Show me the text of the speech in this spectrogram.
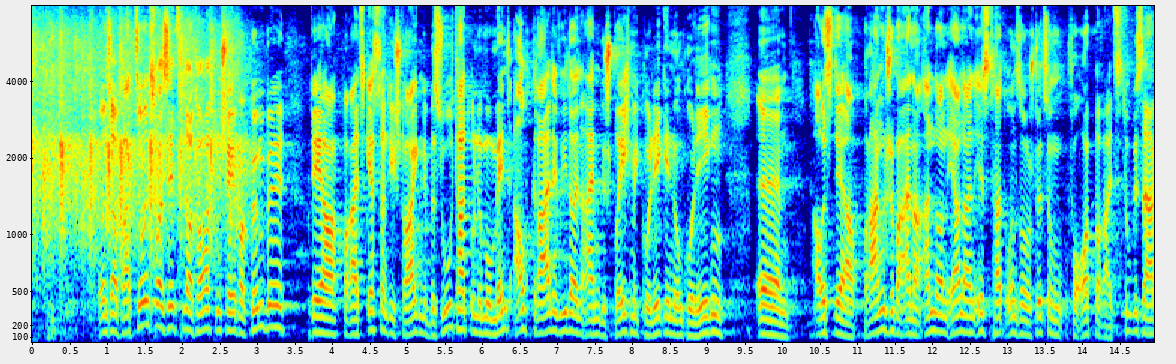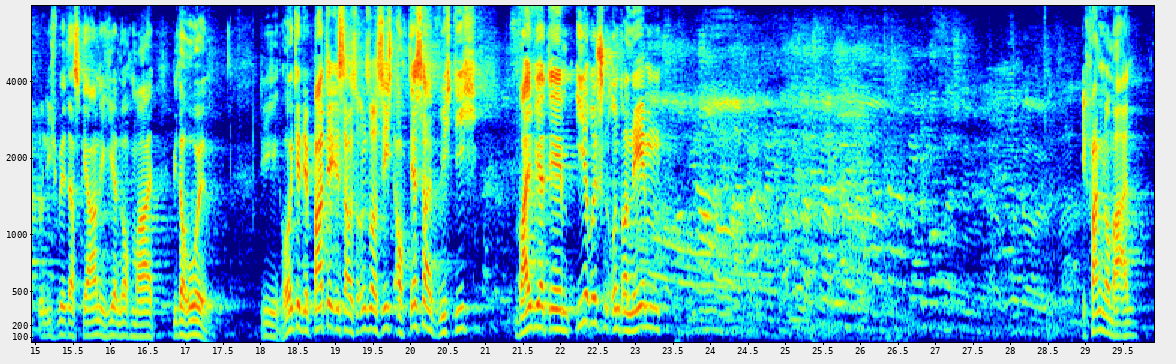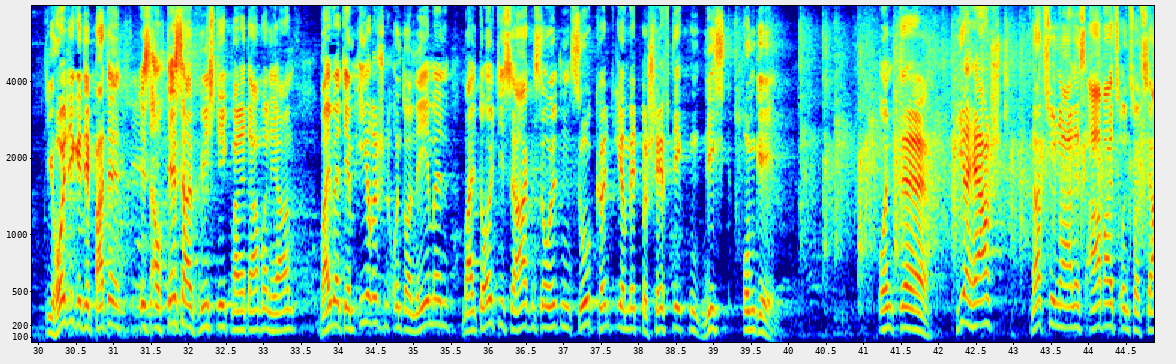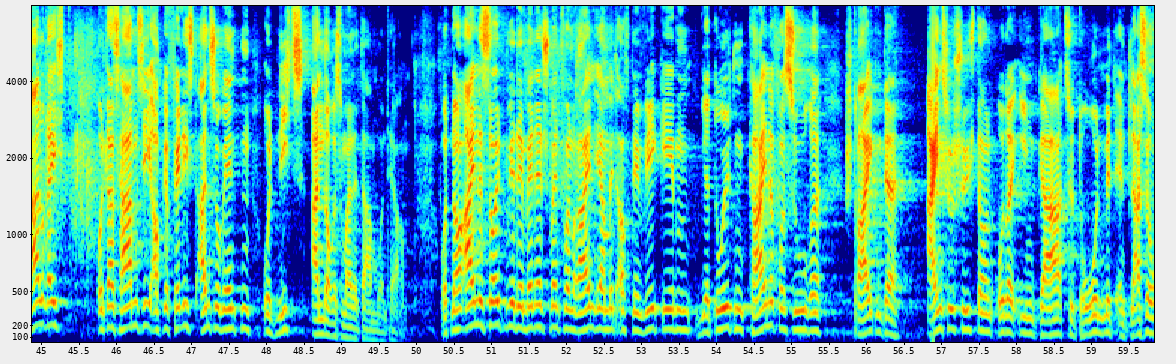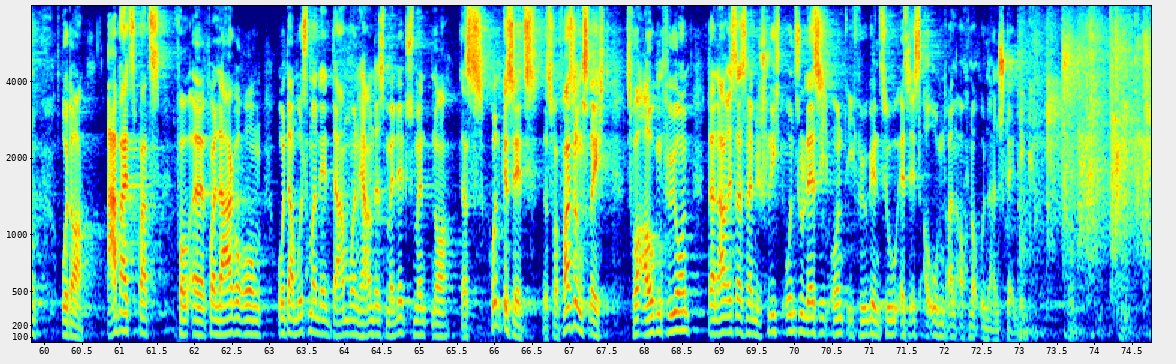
unser Fraktionsvorsitzender Thorsten Schäfer-Gümbel, der bereits gestern die Streikenden besucht hat und im Moment auch gerade wieder in einem Gespräch mit Kolleginnen und Kollegen äh, aus der Branche bei einer anderen Airline ist, hat unsere Unterstützung vor Ort bereits zugesagt. Ich will das gerne hier noch einmal wiederholen. Die heutige Debatte ist aus unserer Sicht auch deshalb wichtig, weil wir dem irischen Unternehmen Ich fange noch einmal an. Die heutige Debatte ist auch deshalb wichtig, meine Damen und Herren, weil wir dem irischen Unternehmen einmal deutlich sagen sollten, so könnt ihr mit Beschäftigten nicht umgehen. Und, äh, hier herrscht nationales Arbeits- und Sozialrecht, und das haben Sie auch gefälligst anzuwenden und nichts anderes. Meine Damen und Herren. Und noch eines sollten wir dem Management von Ryanair mit auf den Weg geben. Wir dulden keine Versuche, Streikende einzuschüchtern oder ihnen gar zu drohen mit Entlassung oder Arbeitsplatzverlagerung. Und da muss man den Damen und Herren des Managements noch das Grundgesetz, das Verfassungsrecht vor Augen führen. Danach ist das nämlich schlicht unzulässig, und ich füge hinzu, es ist obendrein auch noch unanständig.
